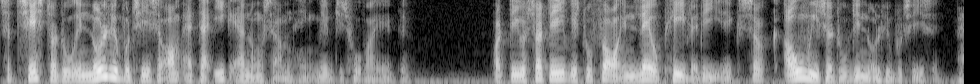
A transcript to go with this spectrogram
så tester du en nulhypotese om, at der ikke er nogen sammenhæng mellem de to variable. Og det er jo så det, hvis du får en lav p-værdi, ikke, så afviser du din nulhypotese. Ja.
